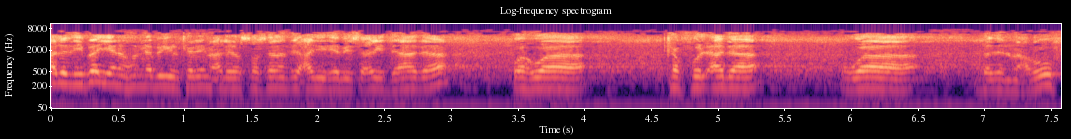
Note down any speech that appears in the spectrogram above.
الذي بينه النبي الكريم عليه الصلاة والسلام في حديث أبي سعيد هذا وهو كف الأذى وبذل المعروف.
